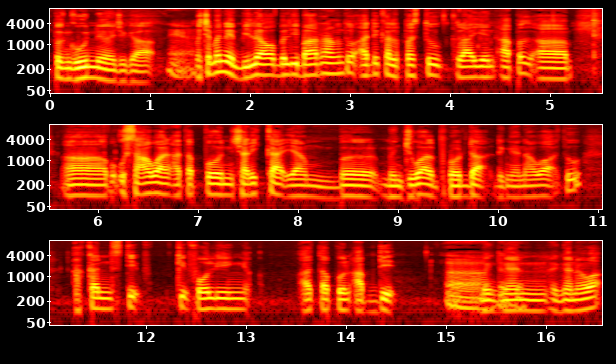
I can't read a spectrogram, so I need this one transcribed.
pengguna juga yeah. macam mana bila awak beli barang tu adakah lepas tu klien apa uh, uh, usahawan ataupun syarikat yang ber, menjual produk dengan awak tu akan still keep following ataupun update uh, dengan betul. dengan awak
